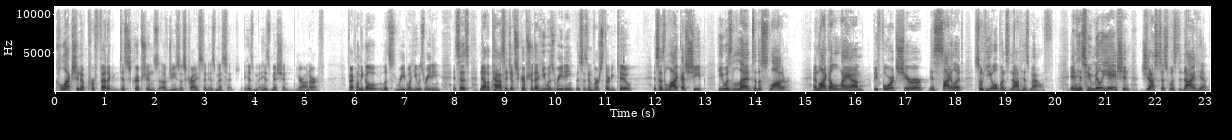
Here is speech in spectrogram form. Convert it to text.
collection of prophetic descriptions of Jesus Christ and his message, his, his mission here on earth In fact, let me go, let's read what he was reading. It says, Now the passage of scripture that he was reading, this is in verse 32, it says, Like a sheep, he was led to the slaughter, and like a lamb before its shearer is silent, so he opens not his mouth. In his humiliation, justice was denied him.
